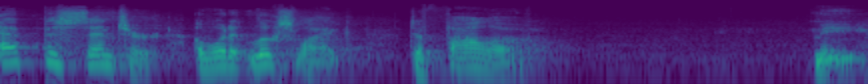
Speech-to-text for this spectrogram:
epicenter of what it looks like to follow me.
